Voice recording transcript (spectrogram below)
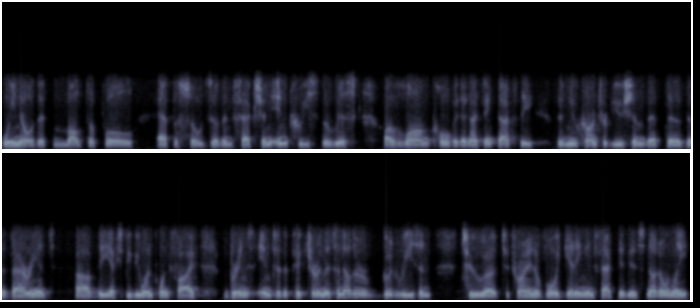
we know that multiple episodes of infection increase the risk of long COVID. And I think that's the, the new contribution that uh, the variant uh, the XBB 1.5 brings into the picture. And it's another good reason to uh, to try and avoid getting infected. Is not only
